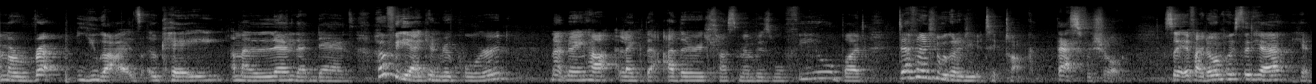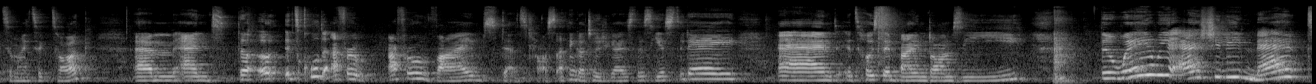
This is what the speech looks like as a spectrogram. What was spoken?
I'm gonna rep you guys, okay? I'm gonna learn that dance. Hopefully I can record, not knowing how like the other class members will feel, but definitely we're gonna do a TikTok. That's for sure. So if I don't post it here, head to my TikTok. Um, and the uh, it's called Afro Afro Vibes Dance Class. I think I told you guys this yesterday, and it's hosted by Ndomzi. The way we actually met,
